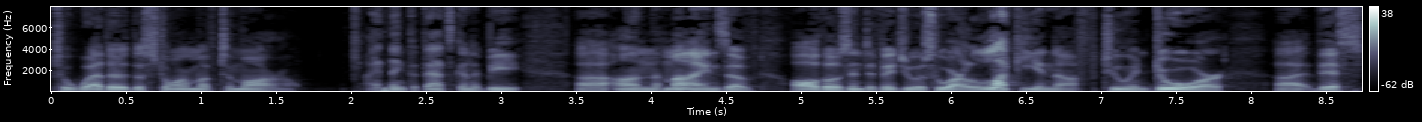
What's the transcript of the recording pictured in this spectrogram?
to weather the storm of tomorrow. I think that that's going to be uh, on the minds of all those individuals who are lucky enough to endure uh, this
